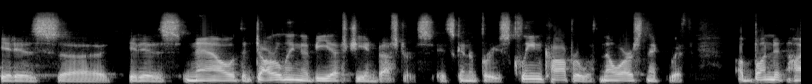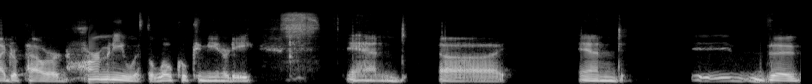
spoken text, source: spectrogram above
it, is, uh, it is now the darling of ESG investors. It's going to produce clean copper with no arsenic, with abundant hydropower in harmony with the local community. And uh, and the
